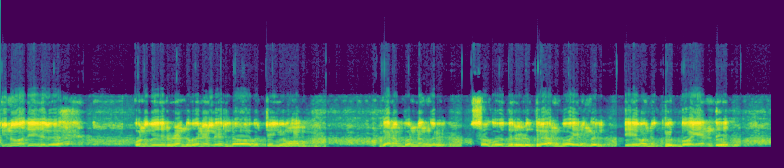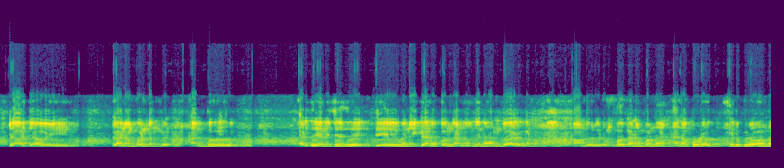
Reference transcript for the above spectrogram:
இன்னும் அதே இதுல ஒன்று பேர் ரெண்டு பதினேழு எல்லாவற்றையும் கனம் பண்ணுங்கள். சகோதரரிடத்தில் அன்பாயிருங்கள். தேவனுக்கு பயந்து ராஜாவை கனம் பண்ணுங்கள். அன்பு. அடுத்து நினைச்சது தேவனை கனம் பண்ணணும்னு அன்பா இருக்கணும். ஆண்டவருக்கு ரொம்ப கனம் பண்ணேன். ஆனா கூட இருக்கிறவங்க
